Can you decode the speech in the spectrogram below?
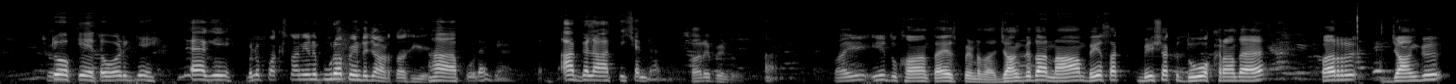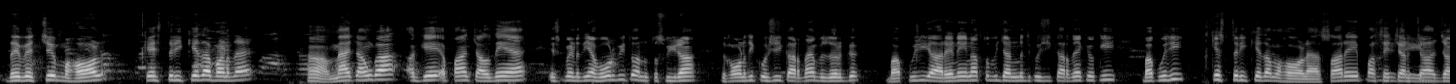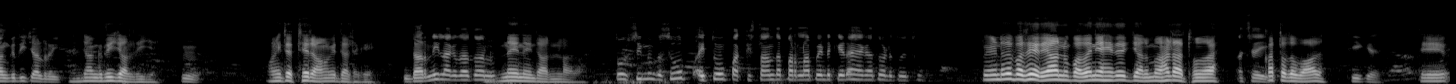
ਟੋਕੇ ਤੋੜ ਗਏ ਲੈ ਗਏ। ਮਤਲਬ ਪਾਕਿਸਤਾਨੀਆਂ ਨੇ ਪੂਰਾ ਪਿੰਡ ਝਾੜਤਾ ਸੀ ਇਹ? ਹਾਂ ਪੂਰਾ ਦਿੱਤਾ। ਅੱਗ ਲਾਤੀ ਛੰਡਾਂ। ਸਾਰੇ ਪਿੰਡ ਨੂੰ? ਹਾਂ। ਤਾਂ ਇਹ ਇਹ ਦੁਖਾਂਤ ਹੈ ਇਸ ਪਿੰਡ ਦਾ। ਜੰਗ ਦਾ ਨਾਮ ਬੇਸ਼ੱਕ ਬੇਸ਼ੱਕ ਦੋ ਅੱਖਰਾਂ ਦਾ ਹੈ ਪਰ ਜੰਗ ਦੇ ਵਿੱਚ ਮਾਹੌਲ ਕਿਸ ਤਰੀਕੇ ਦਾ ਬਣਦਾ ਹੈ? ਹਾਂ ਮੈਂ ਚਾਹੂੰਗਾ ਅੱਗੇ ਆਪਾਂ ਚੱਲਦੇ ਆਂ ਇਸ ਪਿੰਡ ਦੀਆਂ ਹੋਰ ਵੀ ਤੁਹਾਨੂੰ ਤਸਵੀਰਾਂ ਦਿਖਾਉਣ ਦੀ ਕੋਸ਼ਿਸ਼ ਕਰਦਾ ਬਜ਼ੁਰਗ ਬਾਪੂ ਜੀ ਆ ਰਹੇ ਨੇ ਇਹਨਾਂ ਤੋਂ ਵੀ ਜਾਣਨ ਦੀ ਕੋਸ਼ਿਸ਼ ਕਰਦੇ ਹਾਂ ਕਿਉਂਕਿ ਬਾਪੂ ਜੀ ਕਿਸ ਤਰੀਕੇ ਦਾ ਮਾਹੌਲ ਹੈ? ਸਾਰੇ ਪਾਸੇ ਚਰਚਾ ਜੰਗ ਦੀ ਚੱਲ ਰਹੀ। ਜੰਗ ਦੀ ਚੱਲਦੀ ਹੈ। ਹੂੰ। ਅਸੀਂ ਤਾਂ ਇੱਥੇ ਰਹਾਂਗੇ ਡਟ ਕੇ। ਡਰ ਨਹੀਂ ਲੱਗਦਾ ਤੁਹਾਨੂੰ? ਨਹੀਂ ਨਹੀਂ ਡਰ ਨਹੀਂ ਲੱਗਦਾ। ਤੁਸੀਂ ਮੈਨੂੰ ਦੱਸੋ ਇੱਥੋਂ ਪਾਕਿਸਤਾਨ ਦਾ ਪਰਲਾ ਪਿੰਡ ਕਿਹੜਾ ਹੈਗਾ ਤੁਹਾਡੇ ਤੋਂ ਇੱਥੋਂ? ਪਿੰਡ ਦੇ ਬਥੇਰੇ ਸਾਨੂੰ ਪਤਾ ਨਹੀਂ ਅਸੀਂ ਤੇ ਜਨਮ ਸਾਡਾ ਇੱਥੋਂ ਦਾ ਅੱਛਾ ਜੀ। 71 ਤੋਂ ਬਾਅਦ। ਠੀਕ ਹੈ। ਤੇ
